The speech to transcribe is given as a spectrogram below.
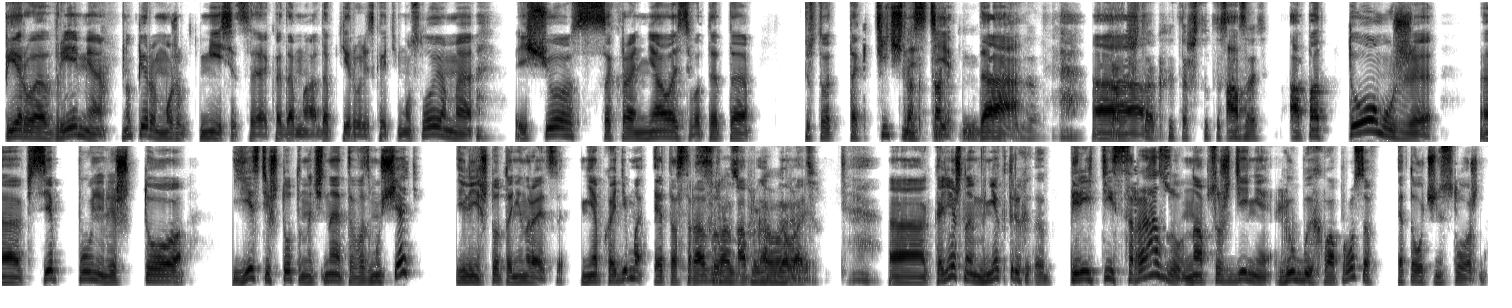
Первое время, ну, первый, может быть, месяц, э, когда мы адаптировались к этим условиям, э, еще сохранялось вот это чувство тактичности. Так, так, да. Как А, ж так это что-то а сказать? А потом уже э, все поняли, что если что-то начинает возмущать или что-то не нравится, необходимо это сразу, Сразу об- обговаривать. А, Конечно, в некоторых э, перейти сразу на обсуждение любых вопросов это очень сложно.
